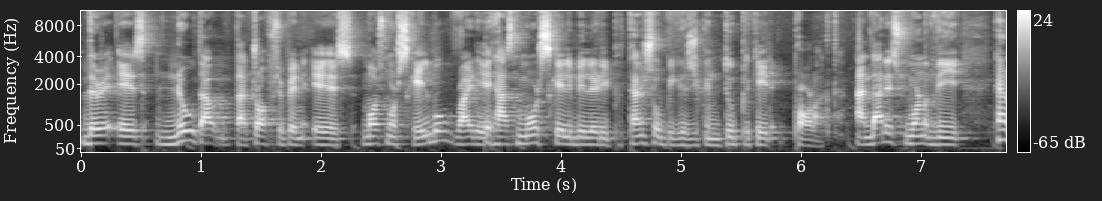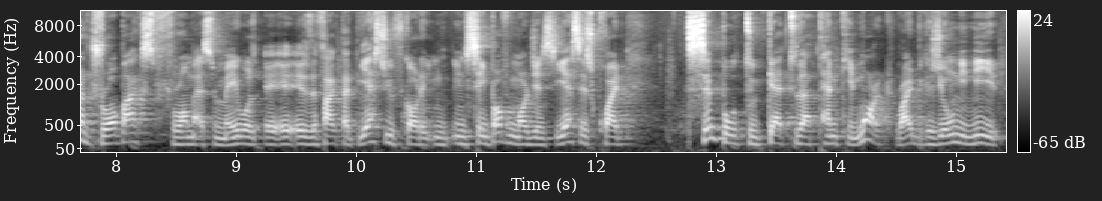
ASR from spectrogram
There is no doubt that dropshipping is much more scalable, right? It has more scalability potential because you can duplicate product, and that is one of the kind of drawbacks from SMA was is the fact that yes, you've got insane profit margins. Yes, it's quite simple to get to that 10k mark right because you only need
